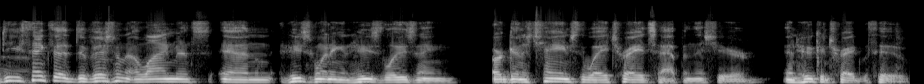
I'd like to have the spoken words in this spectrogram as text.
Do you think the division alignments and who's winning and who's losing are going to change the way trades happen this year and who can trade with who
